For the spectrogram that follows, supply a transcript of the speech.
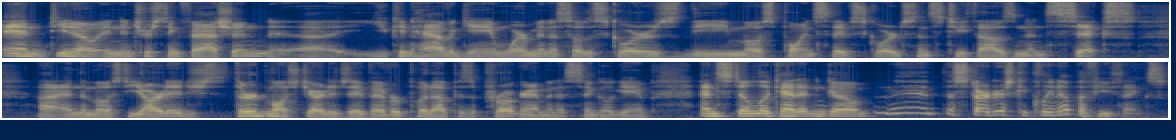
And, you know, in interesting fashion, uh, you can have a game where Minnesota scores the most points they've scored since 2006 uh, and the most yardage, third most yardage they've ever put up as a program in a single game, and still look at it and go, eh, the starters could clean up a few things.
